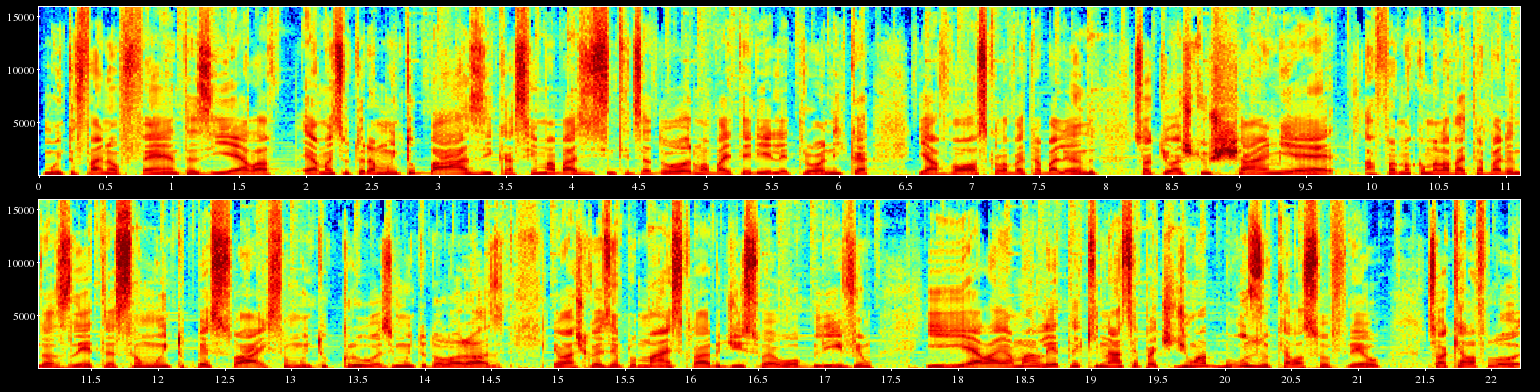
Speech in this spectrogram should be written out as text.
muito Final Fantasy, e ela é uma estrutura muito básica, assim, uma base de sintetizador, uma bateria eletrônica e a voz que ela vai trabalhando. Só que eu acho que o charme é a forma como ela vai trabalhando as letras são muito pessoais, são muito cruas e muito dolorosas. Eu acho que o exemplo mais claro disso é o Oblivion, e ela é uma letra que nasce a partir de um abuso que ela sofreu, só que ela falou:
